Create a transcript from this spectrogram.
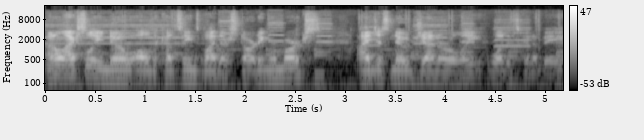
I don't actually know all the cutscenes by their starting remarks. I just know generally what it's gonna be.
